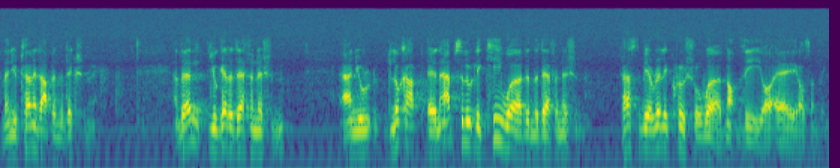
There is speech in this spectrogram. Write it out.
And then you turn it up in the dictionary. And then you get a definition, and you look up an absolutely key word in the definition. It has to be a really crucial word, not the or a or something.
